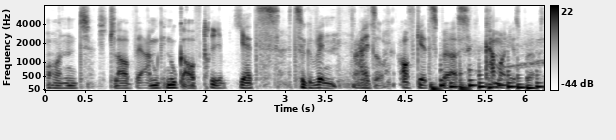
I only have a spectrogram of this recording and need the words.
Und ich glaube, wir haben genug Auftrieb, jetzt zu gewinnen. Also, auf geht's, Spurs. Come on, you Spurs.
